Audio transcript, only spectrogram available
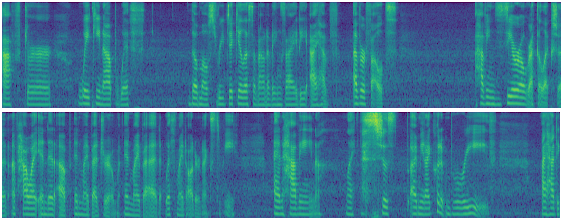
after waking up with the most ridiculous amount of anxiety I have ever felt, having zero recollection of how I ended up in my bedroom, in my bed, with my daughter next to me, and having like this just, I mean, I couldn't breathe. I had to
